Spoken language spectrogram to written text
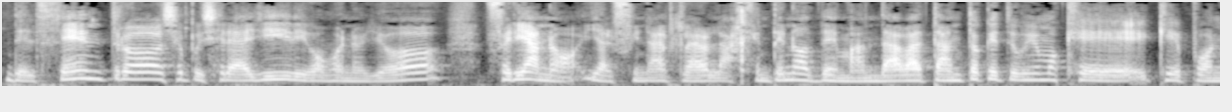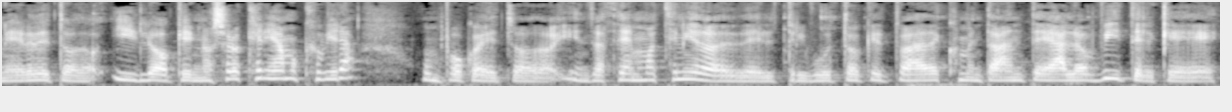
del centro, se pusiera allí. Digo, bueno, yo, feria no. Y al final, claro, la gente nos demandaba tanto que tuvimos que, que poner de todo. Y lo que nosotros queríamos que hubiera un poco de todo. Y entonces hemos tenido desde el tributo que tú has comentado antes a los Beatles, que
